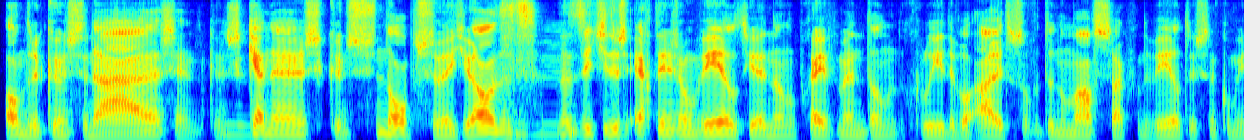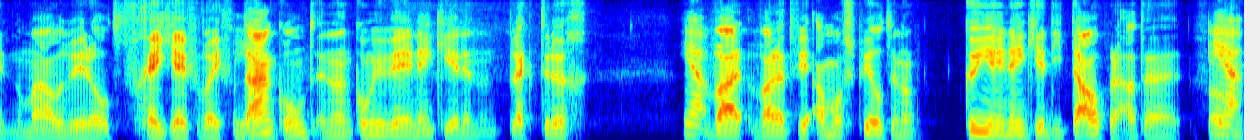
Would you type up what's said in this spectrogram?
andere kunstenaars en kunstkenners, kunstsnobs, weet je wel. Dat, Mhm. Dan zit je dus echt in zo'n wereldje. En dan op een gegeven moment dan groei je er wel uit alsof het de normaalste zaak van de wereld is. Dan kom je in de normale wereld. Vergeet je even waar je vandaan komt. En dan kom je weer in één keer in een plek terug Ja. waar, waar het weer allemaal speelt. En dan kun je in één keer die taal praten. Van, Ja.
